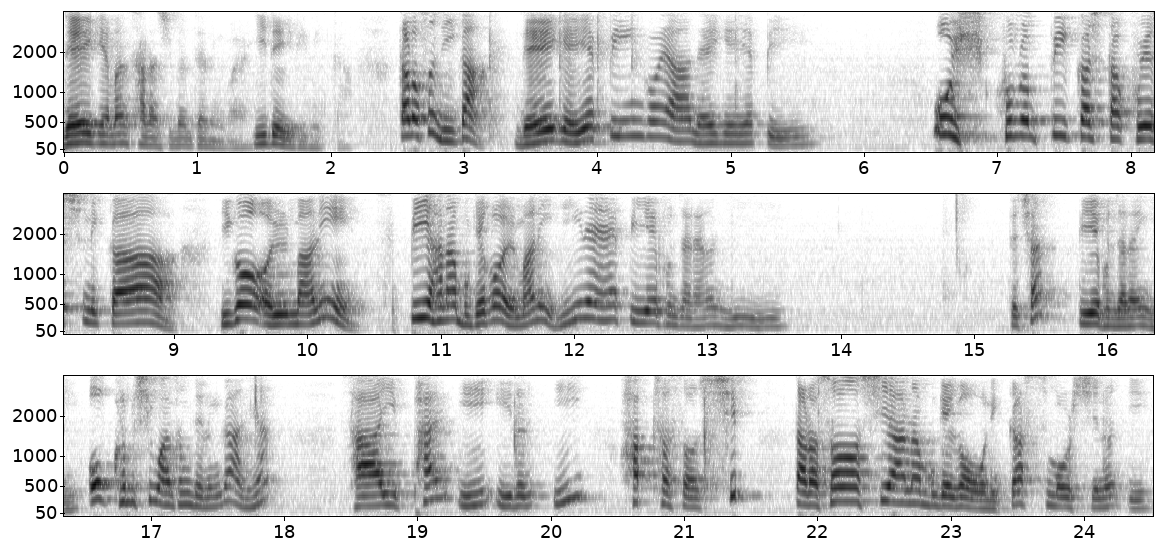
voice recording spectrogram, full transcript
4개만 사라지면 되는 거야. 2대 1이니까. 따라서 네가 4개의 B인 거야. 4개의 B. 오이씨, 그러면 B까지 다 구했으니까 이거 얼마니? B 하나 무게가 얼마니? 2네. B의 분자량은 2. 됐죠? B의 분자량이 2. 어, 그럼 C 완성되는 거 아니야? 4, 2, 8, 2, 1은 2, 합쳐서 10. 따라서 C 하나 무게가 5니까 small c는 2.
